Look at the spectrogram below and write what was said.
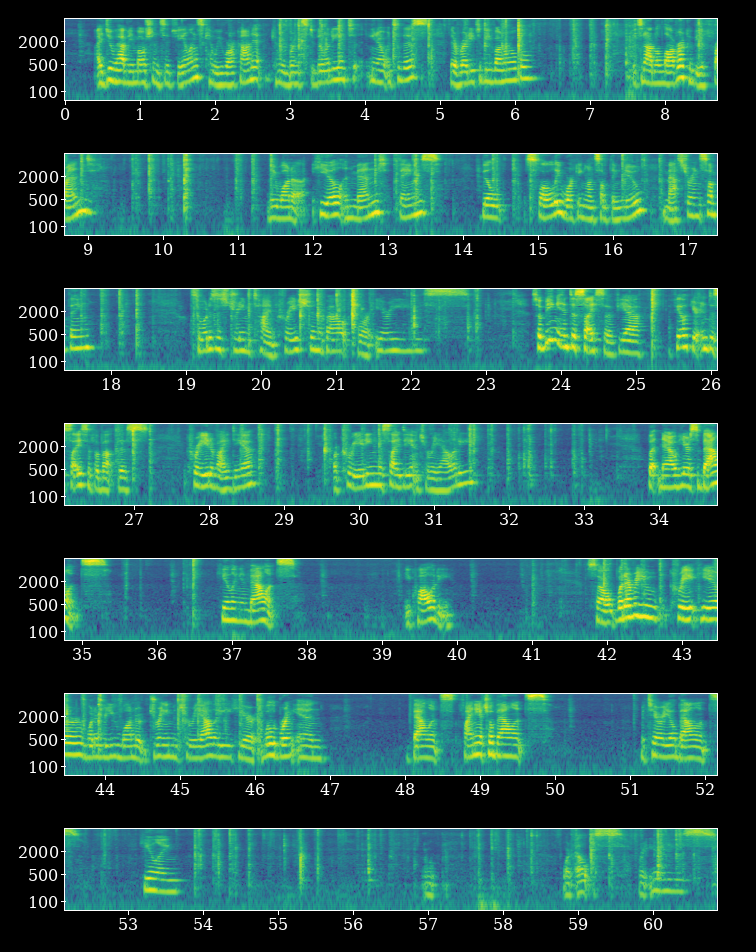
I do have emotions and feelings. Can we work on it? Can we bring stability into, you know, into this? They're ready to be vulnerable. It's not a lover, it could be a friend. They want to heal and mend things build slowly, working on something new, mastering something. So what is this dream time creation about for Aries? So being indecisive, yeah. I feel like you're indecisive about this creative idea or creating this idea into reality. But now here's balance. Healing and balance. Equality. So whatever you create here, whatever you want to dream into reality here, will bring in balance, financial balance, material balance, healing. Oh. What else for Aries?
